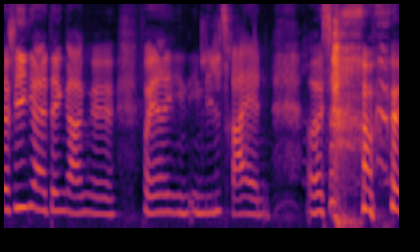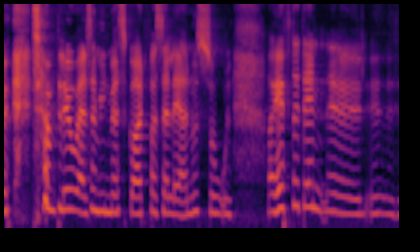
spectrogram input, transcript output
der fik jeg dengang øh, foræret en, en lille træand, og som, som blev altså min maskot for Salerno Sol. Og efter den, øh, øh,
